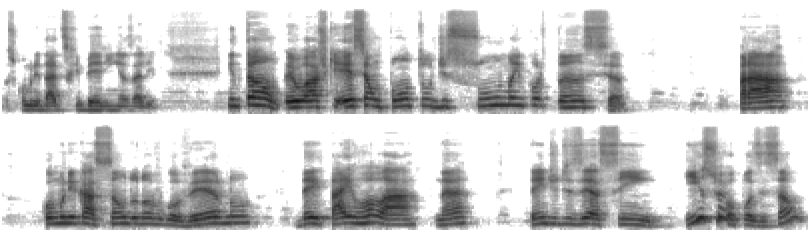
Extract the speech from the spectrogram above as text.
nas comunidades ribeirinhas ali. Então, eu acho que esse é um ponto de suma importância para comunicação do novo governo deitar e rolar, né? Tem de dizer assim, isso é oposição?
